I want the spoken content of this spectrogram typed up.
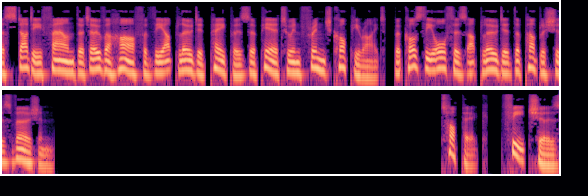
A study found that over half of the uploaded papers appear to infringe copyright, because the authors uploaded the publisher's version. Features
